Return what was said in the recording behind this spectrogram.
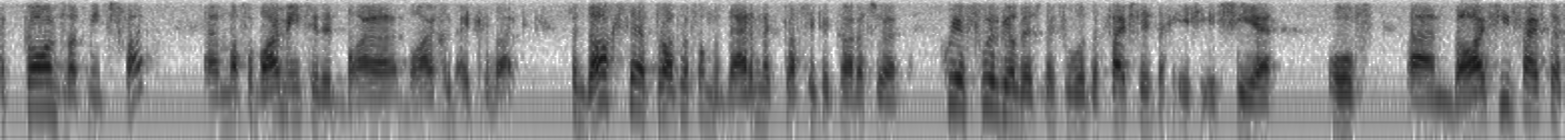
'n kans wat mens vat. Um, maar vir baie mense het dit baie baie goed uitgewerk. Vandag se praat ons van moderne klassieke karre so goeie voorbeelde is byvoorbeeld 'n 560 SEC of ehm um, daai 450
